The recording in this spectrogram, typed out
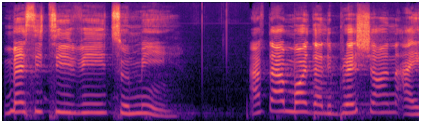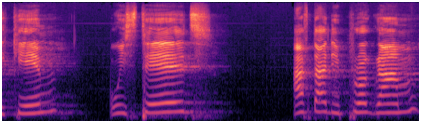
Mercy TV to me. After more deliberation, I came. We stayed. After the program,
